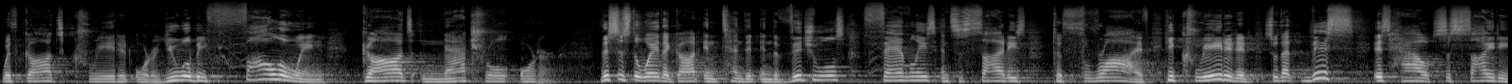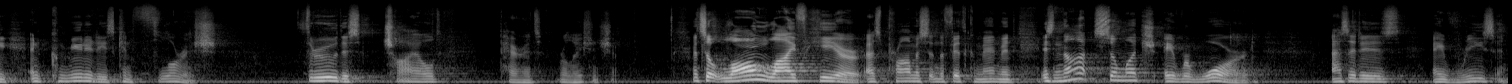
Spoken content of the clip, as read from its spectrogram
with God's created order. You will be following God's natural order. This is the way that God intended individuals, families, and societies to thrive. He created it so that this is how society and communities can flourish through this child parent relationship. And so, long life here, as promised in the fifth commandment, is not so much a reward as it is a reason.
